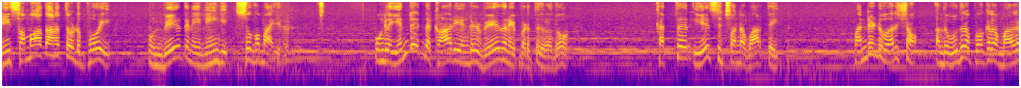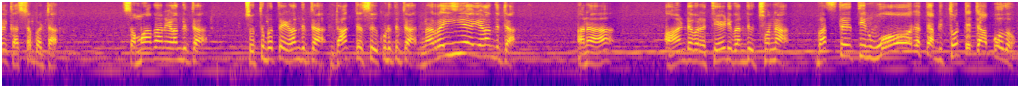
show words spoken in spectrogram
நீ சமாதானத்தோடு போய் உன் வேதனை நீங்கி சுகமாயிரு. உங்களை எந்தெந்த காரியங்கள் வேதனைப்படுத்துகிறதோ கத்தர் இயேசு சொன்ன வார்த்தை பன்னெண்டு வருஷம் அந்த உதிர போக்கில் மகள் கஷ்டப்பட்டார் சமாதானம் இழந்துட்டா சொத்து பத்தை இழந்துட்டா டாக்டர்ஸு கொடுத்துட்டா நிறைய இழந்துட்டா. ஆனால் ஆண்டவரை தேடி வந்து சொன்னா வஸ்திரத்தின் ஓரத்தை அப்படி தொட்டுட்டா போதும்.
